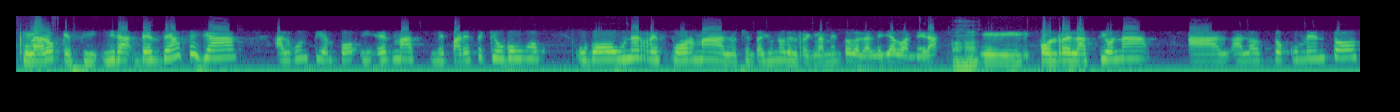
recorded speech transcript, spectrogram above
Claro que sí. Mira, desde hace ya algún tiempo, y es más, me parece que hubo hubo una reforma al 81 del reglamento de la ley aduanera eh, con relación a, a, los documentos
